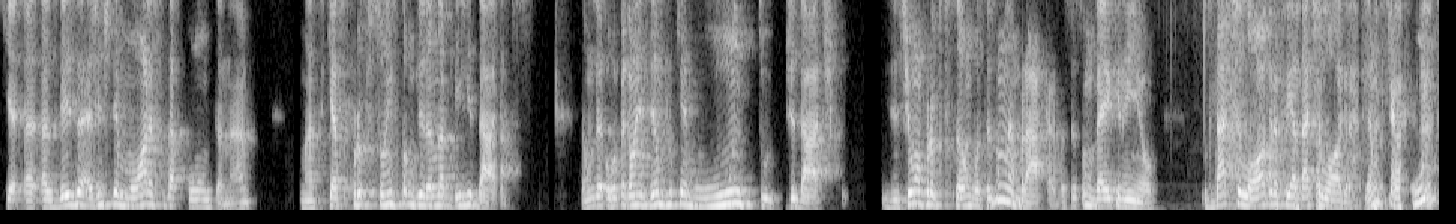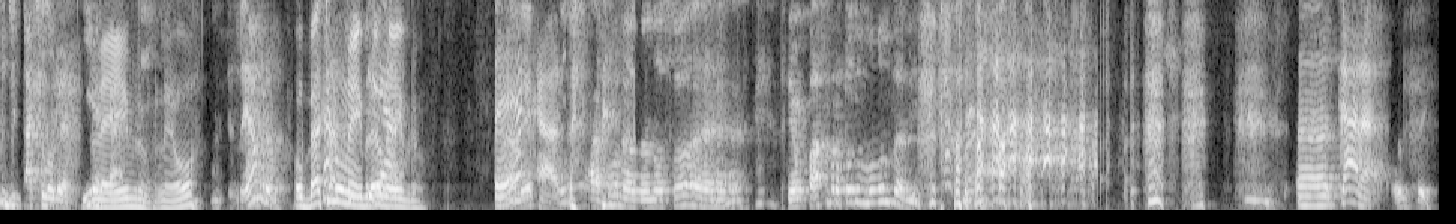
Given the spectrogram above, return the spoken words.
que às vezes a gente demora a se dar conta, né? Mas que as profissões estão virando habilidades. Então, eu vou pegar um exemplo que é muito didático. Existia uma profissão, vocês vão lembrar, cara, vocês são velho que nem eu o datilógrafo e a datilógrafa. Lembra que tinha curso de datilografia? Lembro, Leo. Vocês lembram? O Beto cara, não lembra, eu lembro. É, cara. cara pô, meu, eu não sou. Eu passo para todo mundo, amigo. Uh, cara,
